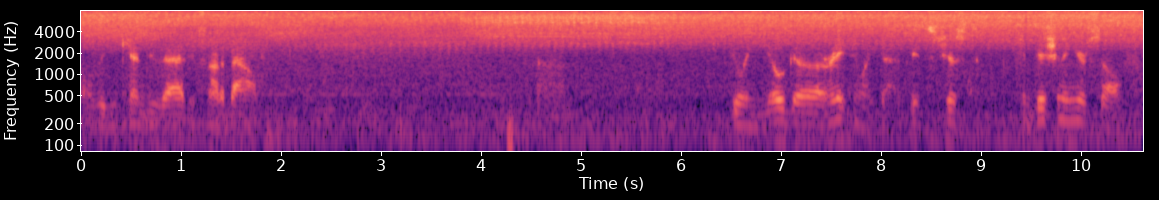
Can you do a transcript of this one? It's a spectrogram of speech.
Although you can do that, it's not about uh, doing yoga or anything like that. It's just conditioning yourself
